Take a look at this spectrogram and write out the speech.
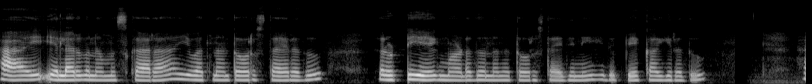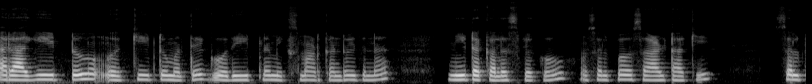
ಹಾಯ್, ಎಲ್ಲರಿಗೂ ನಮಸ್ಕಾರ. ಇವತ್ತು ನಾನು ತೋರಿಸ್ತಾ ಇರೋದು ರೊಟ್ಟಿ ಹೇಗೆ ಮಾಡೋದು ಅನ್ನೋದನ್ನು ತೋರಿಸ್ತಾ ಇದ್ದೀನಿ. ಇದಕ್ಕೆ ಬೇಕಾಗಿರೋದು. ರಾಗಿ ಹಿಟ್ಟು, ಅಕ್ಕಿ ಹಿಟ್ಟು ಮತ್ತು ಗೋಧಿ ಹಿಟ್ಟನ್ನ ಮಿಕ್ಸ್ ಮಾಡ್ಕೊಂಡು ಇದನ್ನು ನೀಟಾಗಿ ಕಲಿಸ್ಬೇಕು. ಸ್ವಲ್ಪ ಸಾಲ್ಟ್ ಹಾಕಿ ಸ್ವಲ್ಪ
